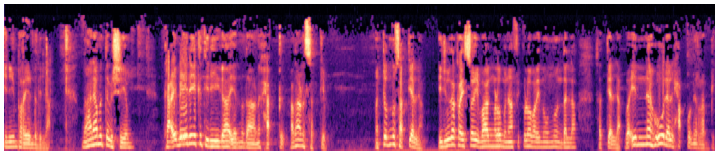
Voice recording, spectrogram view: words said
ഇനിയും പറയേണ്ടതില്ല. നാലാമത്തെ വിഷയം കൈബയിലേക്ക് തിരിയുക എന്നതാണ് ഹക്ക്. അതാണ് സത്യം. മറ്റൊന്നും സത്യമല്ല. ഈ ജൂത ക്രൈസ്തവ വിഭാഗങ്ങളോ മുനാഫിക്കുകളോ പറയുന്ന ഒന്നും എന്തല്ല? സത്യമല്ല. വഇന്നഹൂലൽ ഹക്കു മിർ റബ്ബി.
